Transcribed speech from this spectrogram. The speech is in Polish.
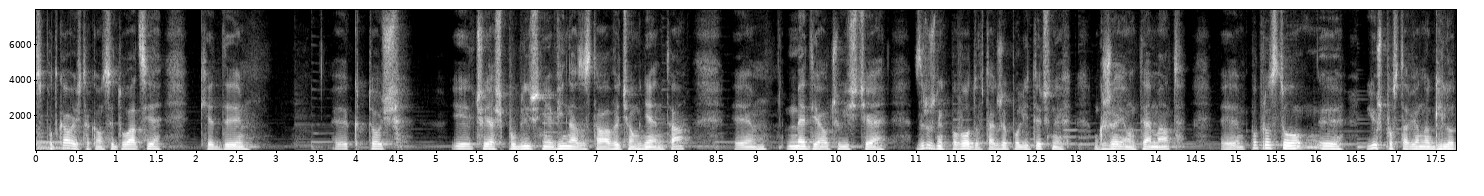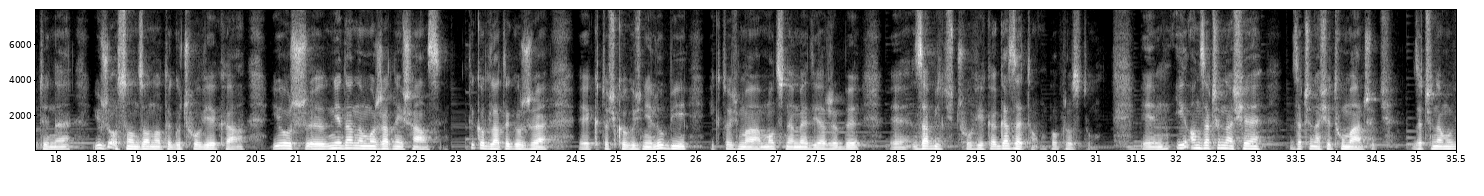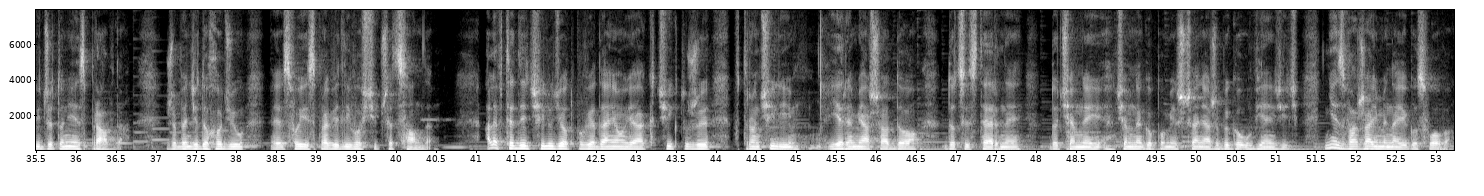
spotkałeś taką sytuację, kiedy y, ktoś, czyjaś publicznie wina została wyciągnięta. Media oczywiście z różnych powodów, także politycznych, grzeją temat. Po prostu y, już postawiono gilotynę, już osądzono tego człowieka, już y, nie dano mu żadnej szansy. Tylko dlatego, że y, ktoś kogoś nie lubi i ktoś ma mocne media, żeby y, zabić człowieka gazetą po prostu. I on zaczyna się, zaczyna się tłumaczyć, zaczyna mówić, że to nie jest prawda, że będzie dochodził y, swojej sprawiedliwości przed sądem. Ale wtedy ci ludzie odpowiadają jak ci, którzy wtrącili Jeremiasza do, do cysterny, do ciemnej, ciemnego pomieszczenia, żeby go uwięzić. Nie zważajmy na jego słowa.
